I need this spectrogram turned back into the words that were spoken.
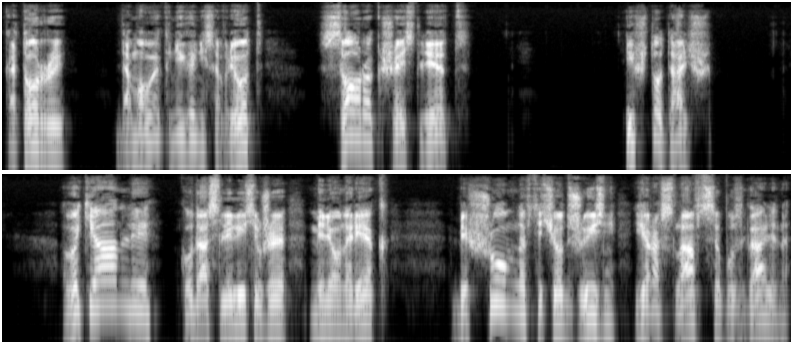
который, домовая книга не соврет, сорок шесть лет. И что дальше? В океан ли, куда слились уже миллионы рек, бесшумно втечет жизнь ярославца Бузгалина?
